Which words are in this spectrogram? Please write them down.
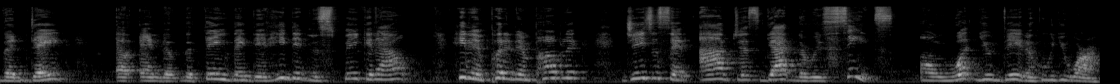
the date uh, and the, the thing they did. He didn't speak it out. He didn't put it in public. Jesus said, I've just got the receipts on what you did and who you are.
